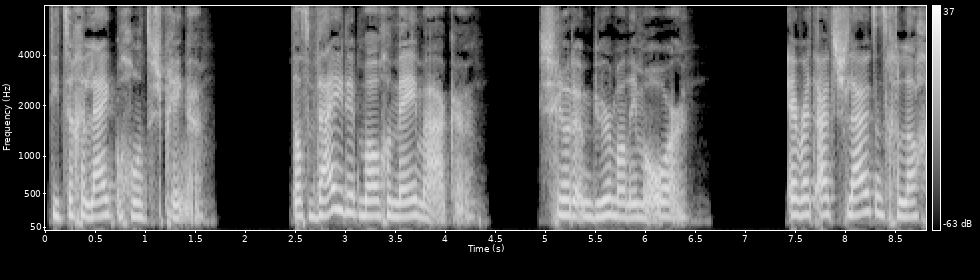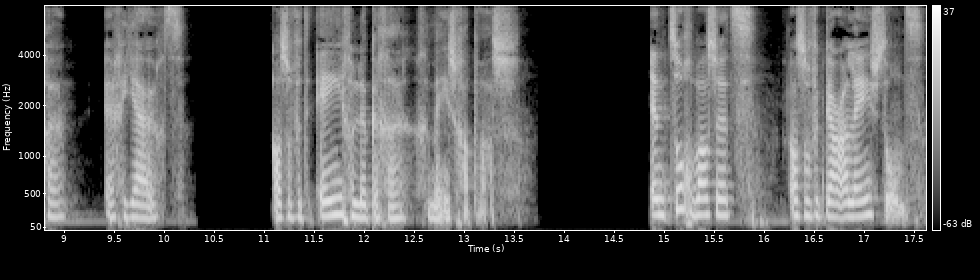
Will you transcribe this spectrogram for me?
die tegelijk begonnen te springen. Dat wij dit mogen meemaken, schreeuwde een buurman in mijn oor. Er werd uitsluitend gelachen en gejuicht alsof het één gelukkige gemeenschap was. En toch was het alsof ik daar alleen stond,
